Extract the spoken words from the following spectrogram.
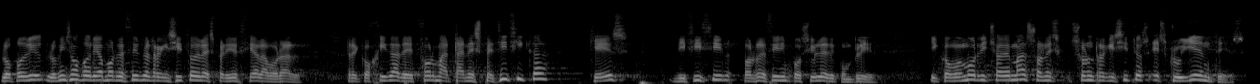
lo mismo podríamos decir del requisito de la experiencia laboral, recogida de forma tan específica que es difícil, por no decir imposible, de cumplir. Y, como hemos dicho, además, son, son requisitos excluyentes,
